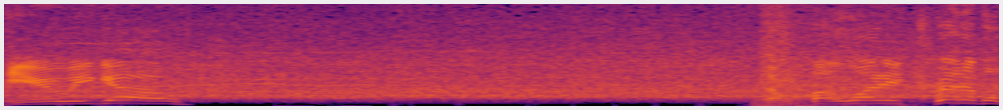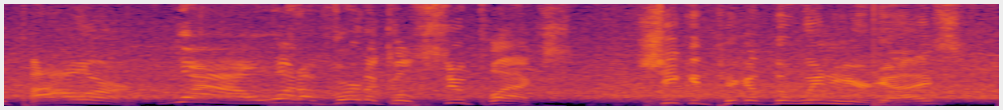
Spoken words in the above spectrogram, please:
Here we go. Oh, what incredible power. Wow, what a vertical suplex. She can pick up the win here, guys.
